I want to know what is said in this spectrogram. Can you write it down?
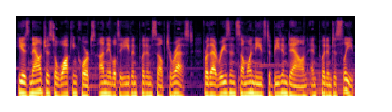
He is now just a walking corpse unable to even put himself to rest. For that reason someone needs to beat him down and put him to sleep.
